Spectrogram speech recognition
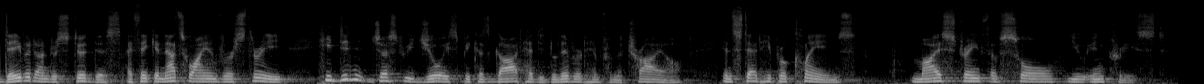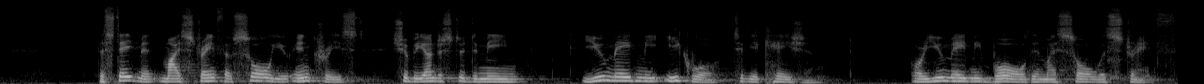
David understood this, I think, and that's why in verse 3, he didn't just rejoice because God had delivered him from the trial. Instead, he proclaims, My strength of soul you increased. The statement, My strength of soul you increased, should be understood to mean, You made me equal to the occasion, or you made me bold in my soul with strength.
